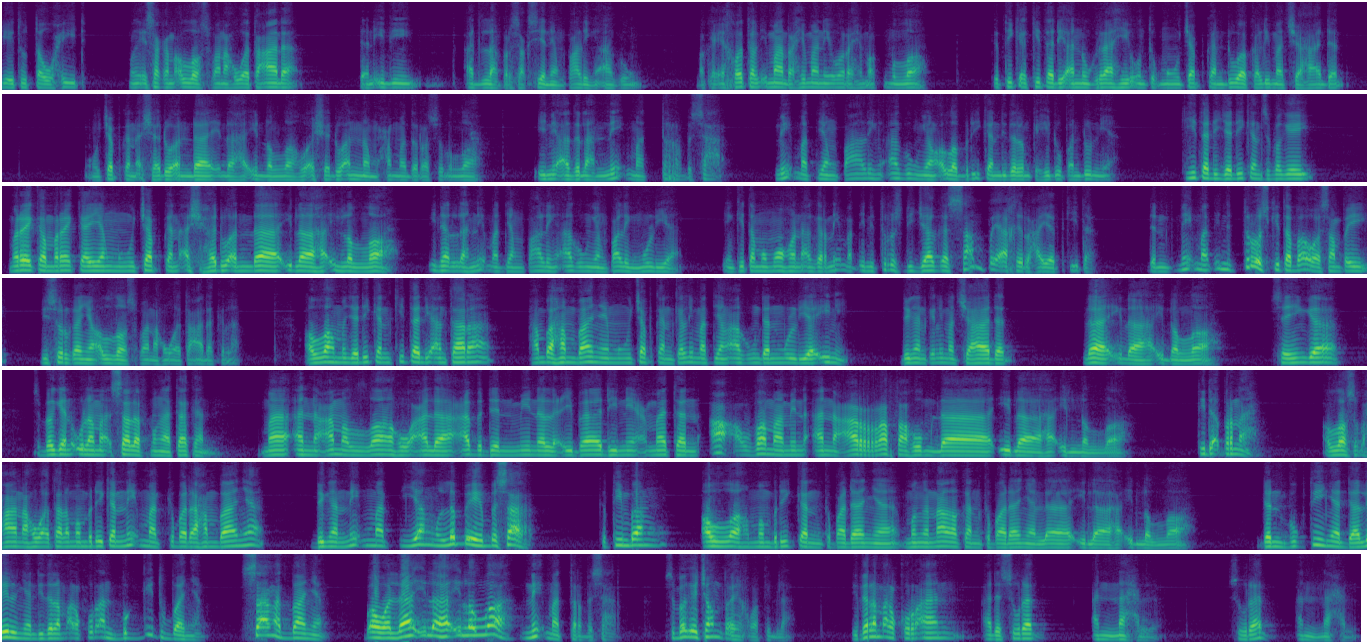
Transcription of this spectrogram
Yaitu tauhid. Mengisahkan Allah subhanahu wa ta'ala. Dan ini adalah persaksian yang paling agung. Maka ikhwatal iman rahimani wa rahimakumullah. Ketika kita dianugerahi untuk mengucapkan dua kalimat syahadat. Mengucapkan asyhadu an la ilaha illallah wa asyhadu anna muhammad rasulullah. Ini adalah nikmat terbesar nikmat yang paling agung yang Allah berikan di dalam kehidupan dunia. Kita dijadikan sebagai mereka-mereka yang mengucapkan asyhadu an la ilaha illallah. Ini adalah nikmat yang paling agung, yang paling mulia. Yang kita memohon agar nikmat ini terus dijaga sampai akhir hayat kita. Dan nikmat ini terus kita bawa sampai di surganya Allah subhanahu wa ta'ala kelak. Allah menjadikan kita di antara hamba-hambanya yang mengucapkan kalimat yang agung dan mulia ini. Dengan kalimat syahadat la ilaha illallah. Sehingga sebagian ulama salaf mengatakan, ma an'amallahu ala 'abdin minal ibadi ni'matan a'zama min an 'arrafahum la ilaha illallah. Tidak pernah Allah Subhanahu wa taala memberikan nikmat kepada hambanya dengan nikmat yang lebih besar ketimbang Allah memberikan kepadanya, mengenalkan kepadanya la ilaha illallah. Dan buktinya, dalilnya di dalam Al-Quran begitu banyak. Sangat banyak. Bahwa la ilaha illallah nikmat terbesar. Sebagai contoh ya khawafillah. Di dalam Al-Quran ada surat An-Nahl. Surat An-Nahl.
